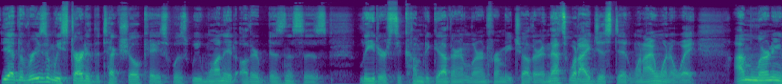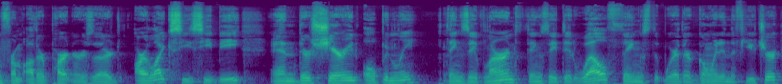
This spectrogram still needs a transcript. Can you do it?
Yeah, the reason we started the Tech Showcase was we wanted other businesses, leaders to come together and learn from each other. And that's what I just did when I went away. I'm learning from other partners that are, are like CCB, and they're sharing openly things they've learned, things they did well, things where they're going in the future.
